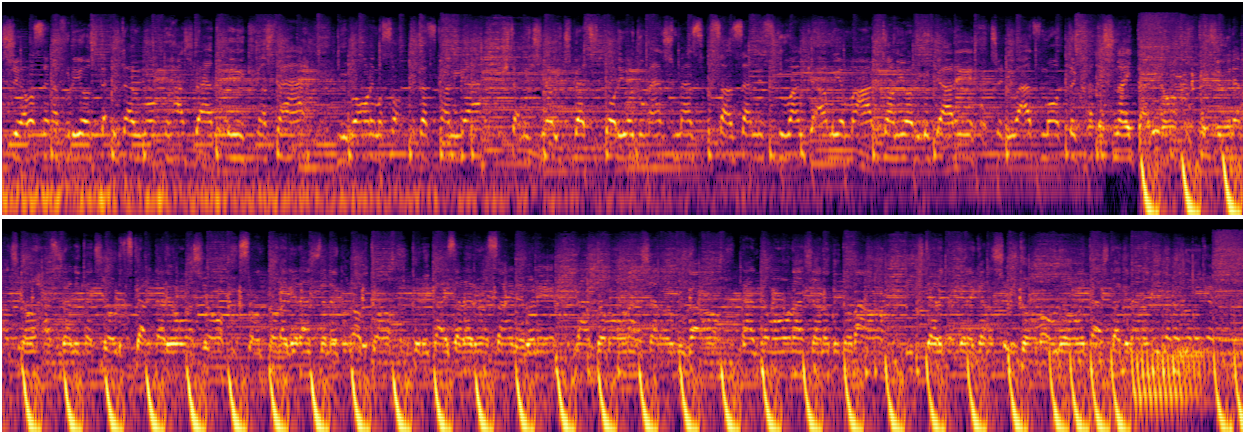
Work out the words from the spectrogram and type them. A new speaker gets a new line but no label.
幸せなふりをして歌うもっと初めて言い聞かした無謀にも沿ってたつかみが来た道を一別取りをごめんしますさんさんにすぐワンカムや回るかによりがかり塵は積もって果てしない旅の途中で街の柱に立ち寄る疲れた両足をそっと投げ出して寝転ぶと繰り返される浅い眠り何とも同じあの笑顔何とも同じあの言葉を生きてるだけで悲しいと思うのを出すだけなのにたまこの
